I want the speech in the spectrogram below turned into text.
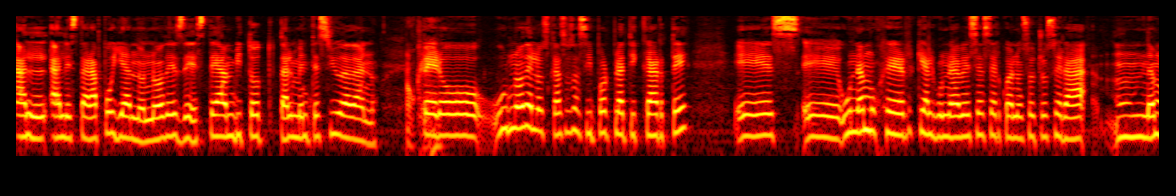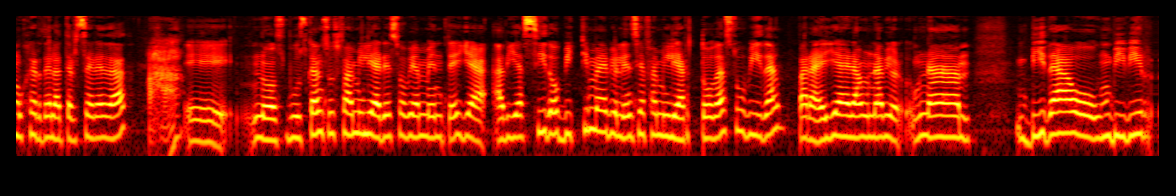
al, al estar apoyando, ¿no? Desde este ámbito totalmente ciudadano. Pero uno de los casos así por platicarte es eh, una mujer que alguna vez se acercó a nosotros, era una mujer de la tercera edad. Ajá. Eh, nos buscan sus familiares, obviamente, ella había sido víctima de violencia familiar toda su vida, para ella era una, una vida o un vivir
